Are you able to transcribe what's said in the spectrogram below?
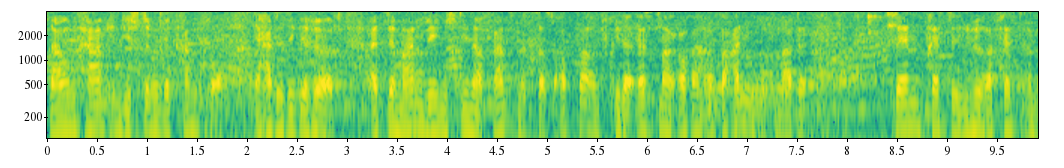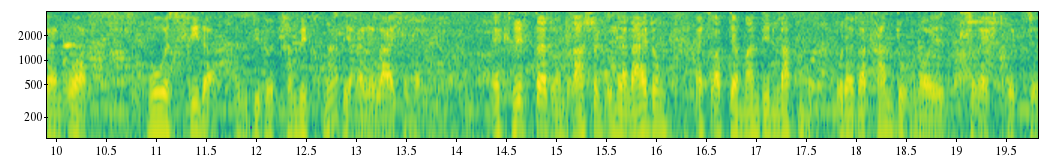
Darum kam ihm die Stimme bekannt vor. Er hatte sie gehört, als der Mann wegen Stina Franzen, das ist das Opfer, und Frieda Östmark auch ein Opfer angerufen hatte. Sven presste den Hörer fest an sein Ohr. Wo ist Frieda? Also die wird vermisst, ne? Die eine Leiche noch. Er knistert und raschelt in der Leitung, als ob der Mann den Lappen oder das Handtuch neu zurechtrückte.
